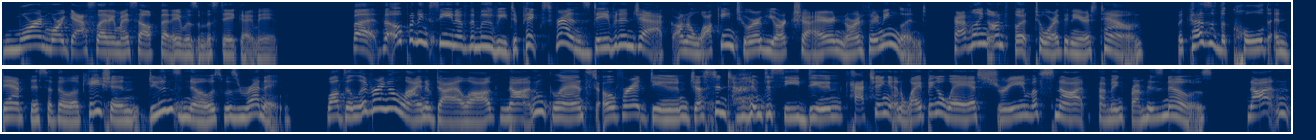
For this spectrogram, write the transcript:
more and more gaslighting myself that it was a mistake I made. But the opening scene of the movie depicts friends David and Jack on a walking tour of Yorkshire, northern England, traveling on foot toward the nearest town. Because of the cold and dampness of the location, Dunne's nose was running. While delivering a line of dialogue, Naughton glanced over at Dunne just in time to see Dunne catching and wiping away a stream of snot coming from his nose. Naughton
